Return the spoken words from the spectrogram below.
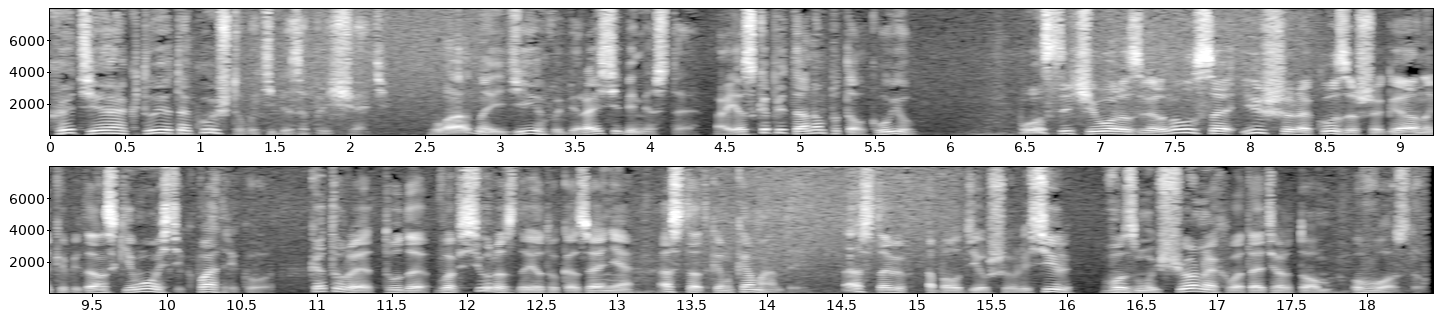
«Хотя, кто я такой, чтобы тебе запрещать? Ладно, иди, выбирай себе место, а я с капитаном потолкую». После чего развернулся и широко зашагал на капитанский мостик Патрику, который оттуда вовсю раздает указания остаткам команды, оставив обалдевшую Люсиль возмущенно хватать ртом воздух.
